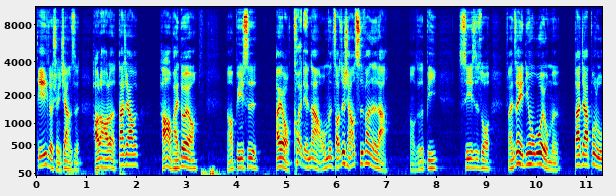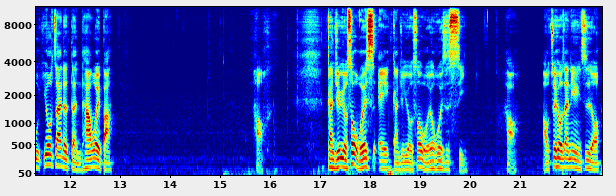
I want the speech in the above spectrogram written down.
第一个选项是好了好了，大家好好排队哦。然后 B 是哎呦快点呐，我们早就想要吃饭了啦。哦，这是 B。C 是说反正一定会喂我们，大家不如悠哉的等他喂吧。好。感觉有时候我会是 A，感觉有时候我又会是 C。好，好，最后再念一次哦。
